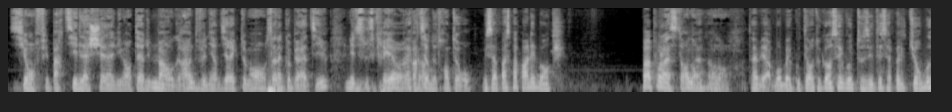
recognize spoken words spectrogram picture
si on fait partie de la chaîne alimentaire du pain hmm. au grain, de venir directement au sein de la coopérative et de hmm. souscrire à partir de 30 euros. Mais ça passe pas par les banques Pas pour l'instant, non, non, Très bien. Bon, bah, écoutez, en tout cas, on sait que votre société s'appelle Turbo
